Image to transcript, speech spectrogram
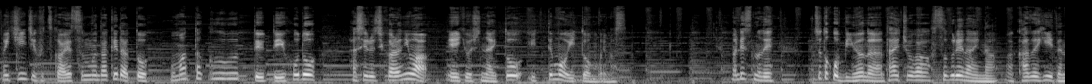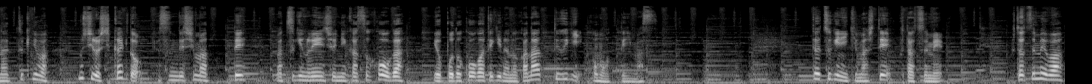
ま、1日2日休むだけだと、全くって言っていいほど走る力には影響しないと言ってもいいと思います。まあ、ですので、ちょっとこう微妙な体調が優れないな、まあ、風邪ひいたなって時には、むしろしっかりと休んでしまって、まあ、次の練習に活かす方がよっぽど効果的なのかなっていうふうに思っています。では次に行きまして、2つ目。2つ目は、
